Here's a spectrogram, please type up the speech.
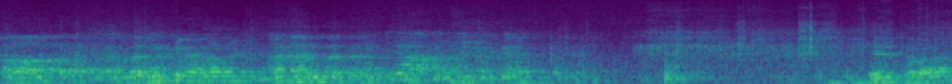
آه ممكن اعلانك ابدا انت بقى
